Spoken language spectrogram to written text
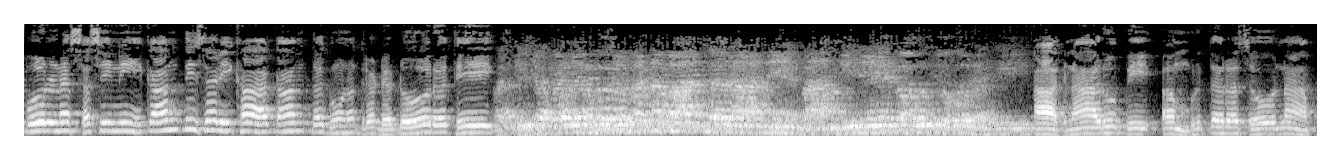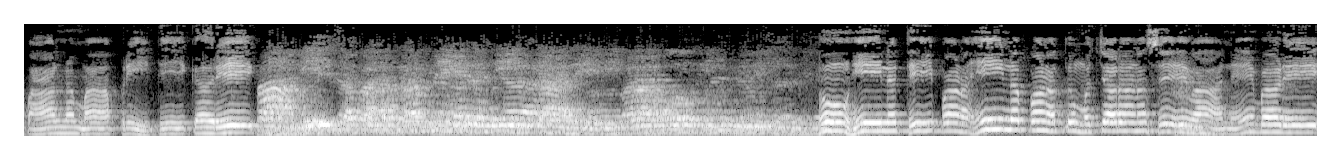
પૂર્ણ શશિની કાંતિ સરીખા કાંત ગુણ દ્રઢ ડોરથી આજ્ઞારૂપી અમૃત રસોના પાનમાં પ્રીતિ કરી. હું હીનથી પણ હીન પણ તુમ ચરણ સેવાને બળે.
